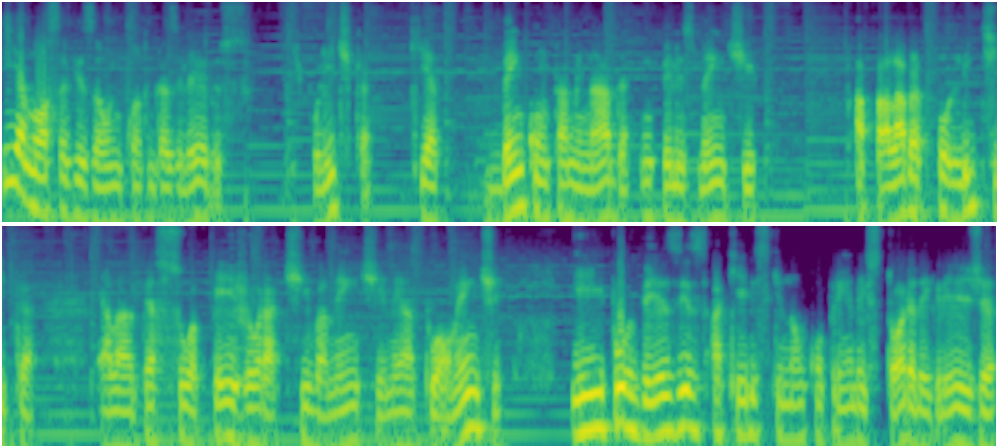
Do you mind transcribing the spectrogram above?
E a nossa visão enquanto brasileiros de política, que é bem contaminada, infelizmente. A palavra política, ela até soa pejorativamente, né, atualmente, e por vezes aqueles que não compreendem a história da igreja,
